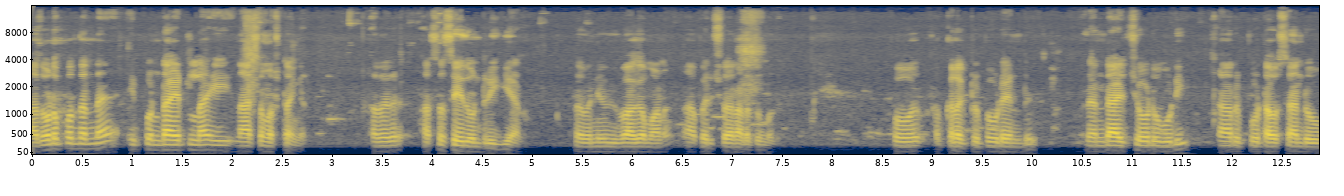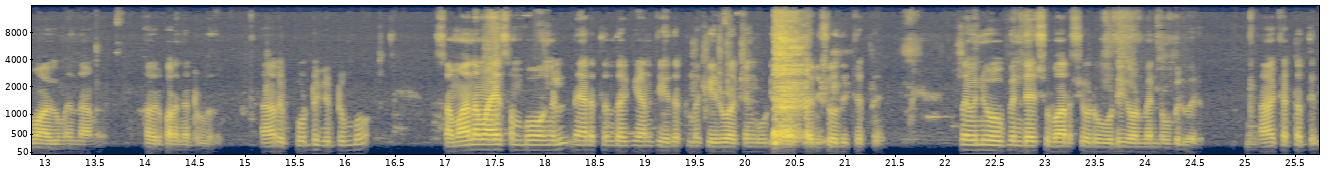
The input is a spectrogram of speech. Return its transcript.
അതോടൊപ്പം തന്നെ ഇപ്പോൾ ഉണ്ടായിട്ടുള്ള ഈ നാശനഷ്ടങ്ങൾ അത് അസസ് ചെയ്തുകൊണ്ടിരിക്കുകയാണ്. റവന്യൂ വിഭാഗമാണ് ആ പരിശോധന നടത്തുന്നത്. ഇപ്പോൾ സബ് കളക്ടർ ഇപ്പോൾ ഇവിടെ ഉണ്ട് രണ്ടാഴ്ചയോടുകൂടി ആ റിപ്പോർട്ട് അവസാന രൂപമാകുമെന്നാണ് അവർ പറഞ്ഞിട്ടുള്ളത്. ആ റിപ്പോർട്ട് കിട്ടുമ്പോൾ സമാനമായ സംഭവങ്ങൾ നേരത്തെ എന്തൊക്കെയാണ് ചെയ്തിട്ടുള്ള കീഴ്വഴക്കം കൂടി പരിശോധിച്ചിട്ട് റവന്യൂ വകുപ്പിന്റെ ശുപാർശയോടുകൂടി ഗവൺമെന്റ് മുമ്പിൽ വരും. ആ ഘട്ടത്തിൽ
